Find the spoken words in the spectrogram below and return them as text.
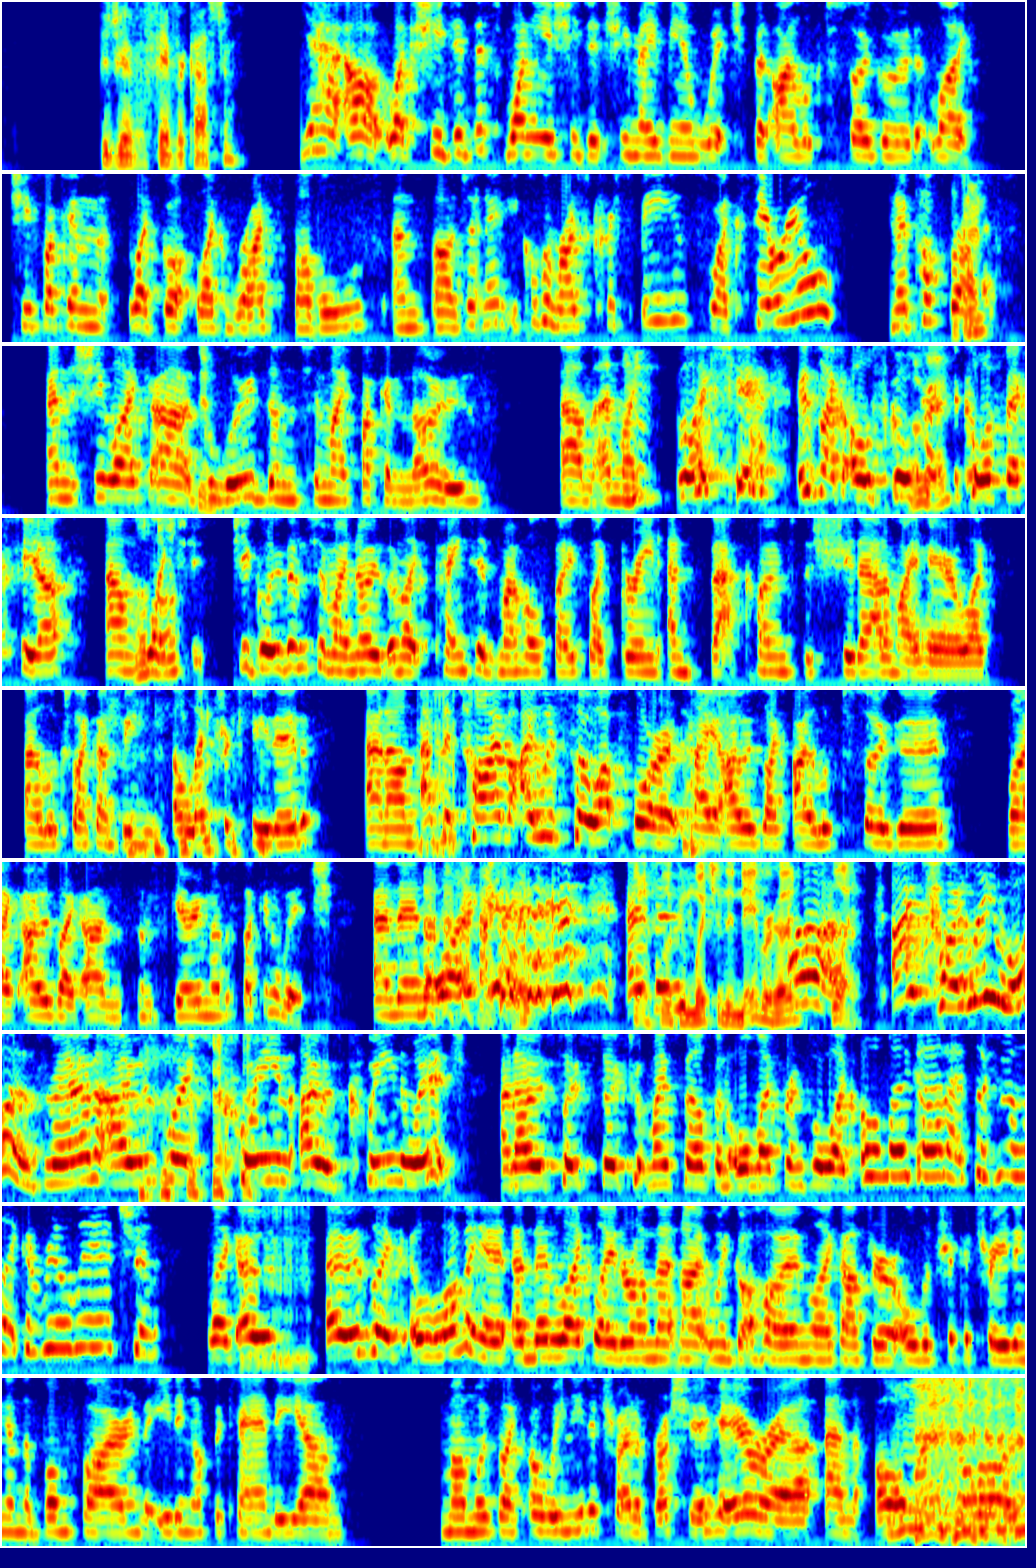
Did you have a favorite costume? yeah, oh, like she did this one year. She did. She made me a witch, but I looked so good. Like she fucking like got like rice bubbles and uh, I don't know. You call them rice krispies, like cereal. You know, puff Okay. rice. And she like uh, Yeah. glued them to my fucking nose. Um, and like like yeah, it's like old school Okay. practical effects here. Um, Uh-huh. like she, she glued them to my nose and like painted my whole face like green and backcombed the shit out of my hair. Like I looked like I'd been electrocuted. And um, at the time, I was so up for it. Hey, I was like, I looked so good. Like I was like, I'm some scary motherfucking witch. And then like, and Best then- looking witch in the neighborhood. Ah. what? I totally was, man. I was like queen. I was queen witch, and I was so stoked with myself. And all my friends were like, "Oh my god, I thought you were like a real witch." And like I was, I was like loving it. And then like later on that night when we got home, like after all the trick or treating and the bonfire and the eating of the candy, um, mum was like, "Oh, we need to try to brush your hair out." And oh my god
